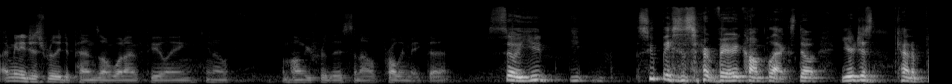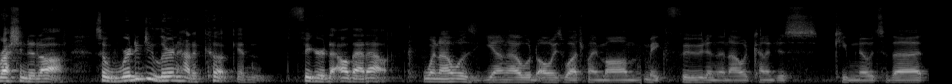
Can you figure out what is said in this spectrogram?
I mean, it just really depends on what I'm feeling. You know, if I'm hungry for this, then I'll probably make that. So you, you soup bases are very complex. Don't you're just kind of brushing it off. So where did you learn how to cook and figured all that out? When I was young, I would always watch my mom make food, and then I would kind of just keep notes of that.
